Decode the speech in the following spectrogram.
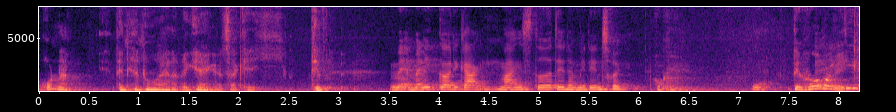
under den her nuværende regering, altså kan I, det... Men man er ikke godt i gang mange steder, det er da mit indtryk. Okay. Ja. Det håber er det vi.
